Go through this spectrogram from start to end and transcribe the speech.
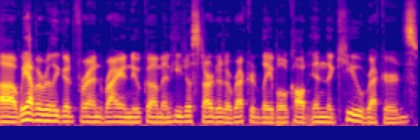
Uh, we have a really good friend, Ryan Newcomb, and he just started a record label called In the Queue Records.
